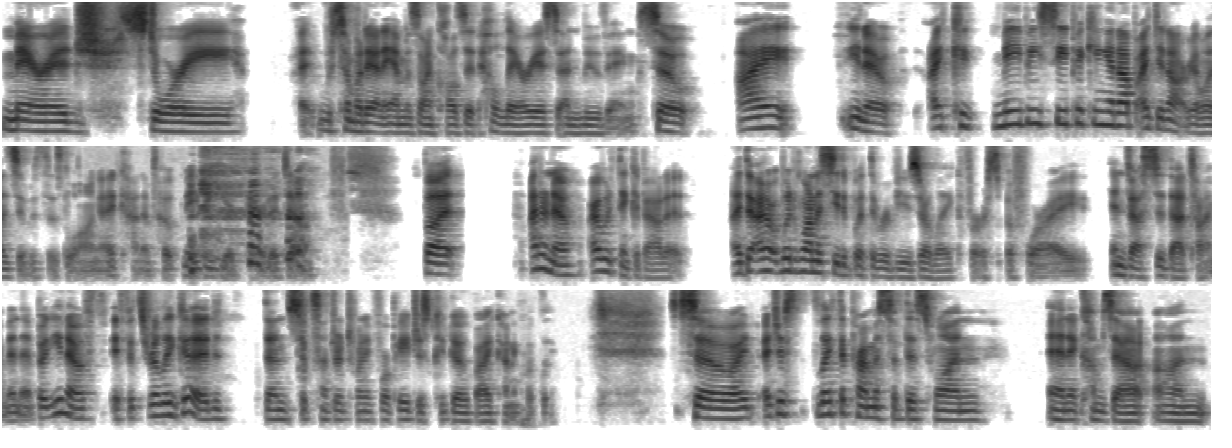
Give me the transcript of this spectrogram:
marriage story somebody on amazon calls it hilarious and moving so i you know I could maybe see picking it up. I did not realize it was this long. I kind of hoped maybe he had pared it down. But I don't know. I would think about it. I, I would want to see what the reviews are like first before I invested that time in it. But you know, if, if it's really good, then 624 pages could go by kind of quickly. So I, I just like the premise of this one, and it comes out on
